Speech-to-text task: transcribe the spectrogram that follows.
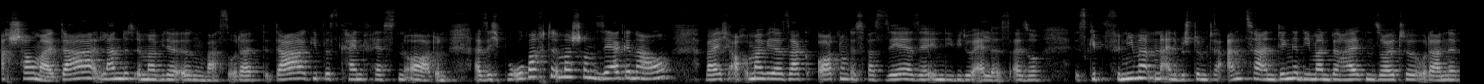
ach schau mal, da landet immer wieder irgendwas oder da gibt es keinen festen Ort. Und also ich beobachte immer schon sehr genau, weil ich auch immer wieder sage, Ordnung ist was sehr, sehr Individuelles. Also es gibt für niemanden eine bestimmte Anzahl an Dingen, die man behalten sollte oder eine,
